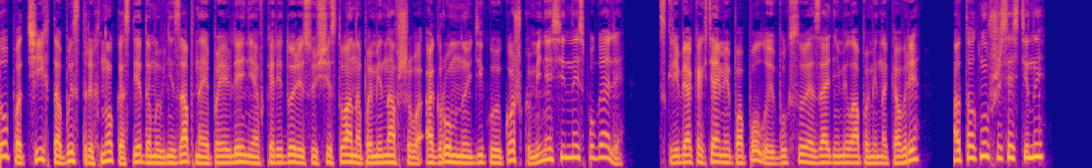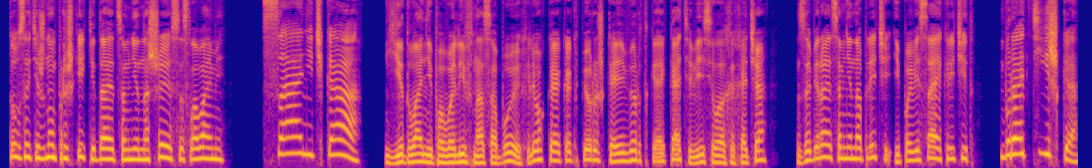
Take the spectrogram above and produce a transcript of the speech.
Топот чьих-то быстрых ног, а следом и внезапное появление в коридоре существа, напоминавшего огромную дикую кошку, меня сильно испугали. Скребя когтями по полу и буксуя задними лапами на ковре, оттолкнувшись от стены, то в затяжном прыжке кидается мне на шею со словами «Санечка!». Едва не повалив нас обоих, легкая как перышко и верткая Катя, весело хохоча, забирается мне на плечи и, повисая, кричит «Братишка!».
